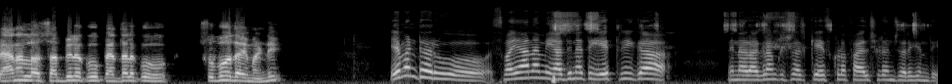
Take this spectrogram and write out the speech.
ప్యానెల్లో సభ్యులకు పెద్దలకు శుభోదయం అండి. ఏమంటారు? స్వయాన మీ అధినేత ఏ త్రీగా నిన్న రఘురామ కృష్ణరాజు కేసు కూడా ఫైల్ చేయడం జరిగింది.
